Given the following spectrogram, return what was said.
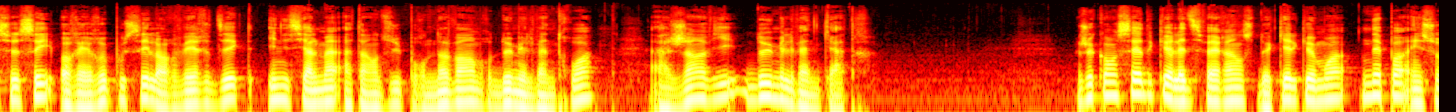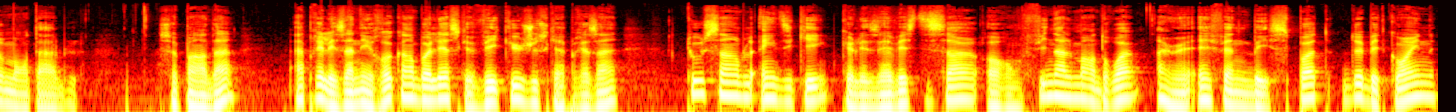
SEC aurait repoussé leur verdict initialement attendu pour novembre 2023 à janvier 2024. Je concède que la différence de quelques mois n'est pas insurmontable. Cependant, après les années rocambolesques vécues jusqu'à présent, tout semble indiquer que les investisseurs auront finalement droit à un FNB spot de Bitcoin,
